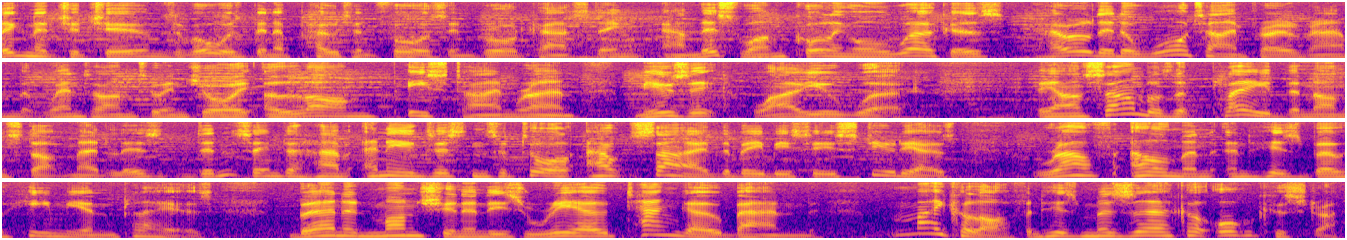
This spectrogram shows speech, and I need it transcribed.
Signature tunes have always been a potent force in broadcasting, and this one, Calling All Workers, heralded a wartime program that went on to enjoy a long peacetime run. Music while you work. The ensembles that played the non-stop medleys didn't seem to have any existence at all outside the BBC's studios. Ralph Elman and his Bohemian Players, Bernard Monshin and his Rio Tango Band, Michaeloff and his Mazurka Orchestra,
